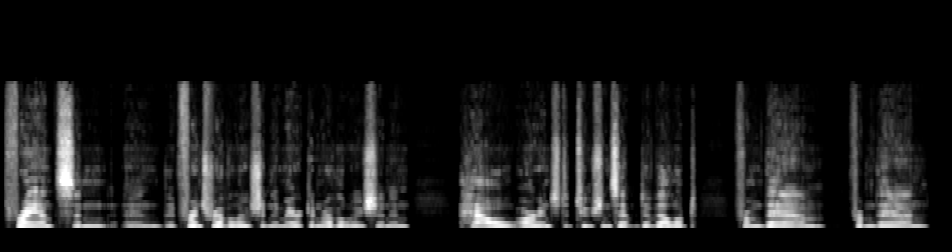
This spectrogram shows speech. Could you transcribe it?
France and and the French Revolution, the American Revolution, and how our institutions have developed from them from then.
